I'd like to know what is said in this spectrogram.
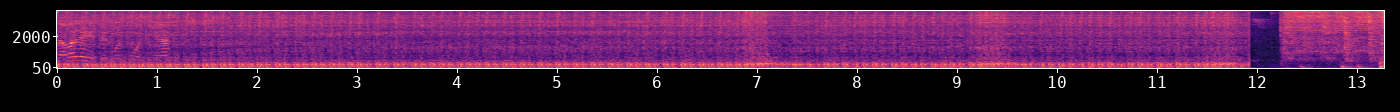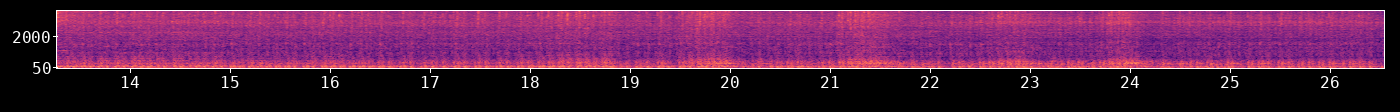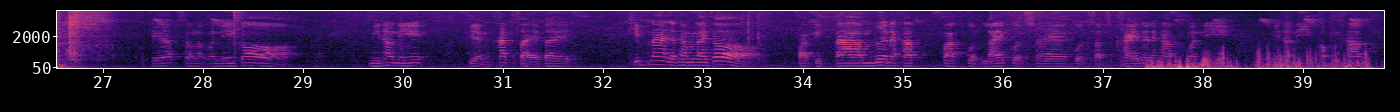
เราก็จะเห็นเป็นหมดๆนี้นะ โอเคครับสำหรับวันนี้ก็มีเท่านี้เปลี่ยนคัดใส่ไป คลิปหน้าจะทำอะไรก็ฝากติดตามด้วยนะครับ ฝากกดไลค์กดแชร์ กด Subscribe ด้วยนะครับ วันนี้มีเท่านี้ขอบคุณครับ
